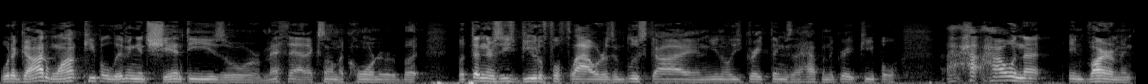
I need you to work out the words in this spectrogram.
would a God want people living in shanties or meth addicts on the corner? But but then there's these beautiful flowers and blue sky and you know these great things that happen to great people. How, how in that environment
